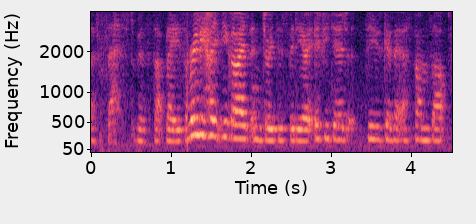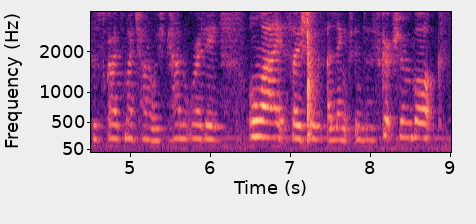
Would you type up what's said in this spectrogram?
obsessed with that blazer. I really hope you guys enjoyed this video. If you did, do give it a thumbs up. Subscribe to my channel if you haven't already. All my socials are linked in the description box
